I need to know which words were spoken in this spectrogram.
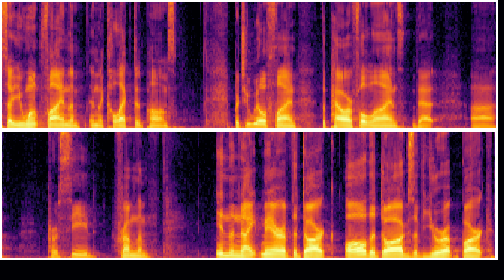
so you won't find them in the collected poems. But you will find the powerful lines that Uh, proceed from them. In the nightmare of the dark, all the dogs of Europe bark,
